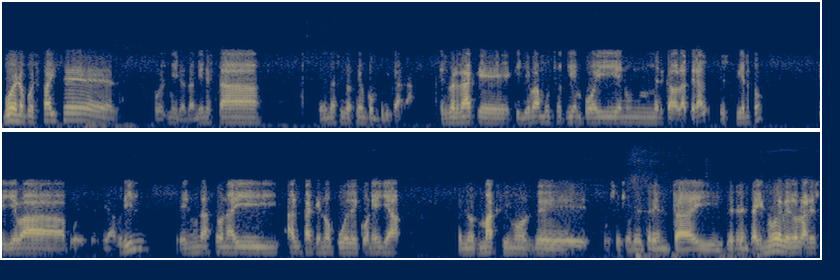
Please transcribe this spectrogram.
Bueno, pues Pfizer, pues mira, también está en una situación complicada. Es verdad que, lleva mucho tiempo ahí en un mercado lateral, es cierto, que lleva pues, desde abril en una zona ahí alta que no puede con ella en los máximos de pues eso de 30 y de 39 dólares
